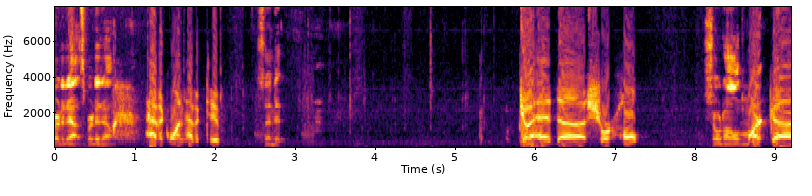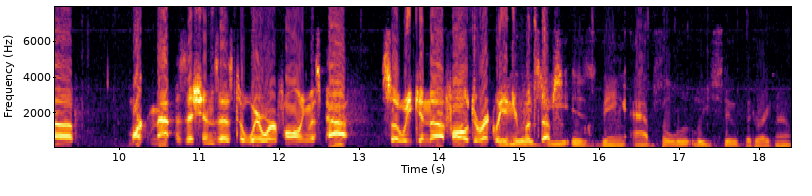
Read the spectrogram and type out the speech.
Spread it out, spread it out. Havoc 1, Havoc 2. Send it. Go ahead, uh, short halt. Short halt. Mark, uh, mark map positions as to where we're following this path so we can uh, follow directly The in your footsteps. UAV is being absolutely stupid right now.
